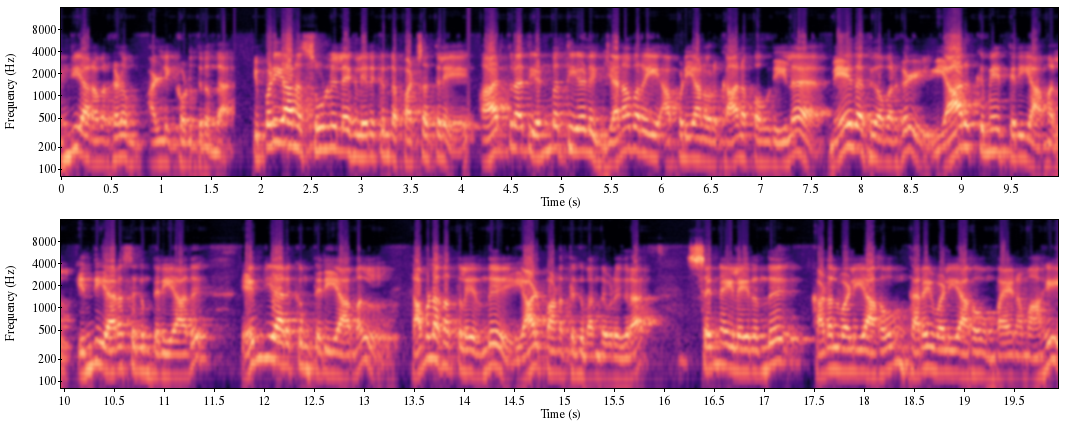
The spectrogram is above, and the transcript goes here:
எம்ஜிஆர் அவர்களும் அள்ளி கொடுத்திருந்தார். இப்படியான சூழ்நிலைகள் இருக்கின்ற பட்சத்திலே ஆயிரத்தி தொள்ளாயிரத்தி எண்பத்தி ஏழு ஜனவரி அப்படியான ஒரு காலப்பகுதியில மேதகு அவர்கள் யாருக்குமே தெரியாமல் இந்திய அரசுக்கும் தெரியாது எம்ஜிஆருக்கும் தெரியாமல் தமிழகத்திலிருந்து யாழ்ப்பாணத்துக்கு வந்து விடுகிறார். சென்னையிலிருந்து கடல் வழியாகவும் தரை வழியாகவும் பயணமாகி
